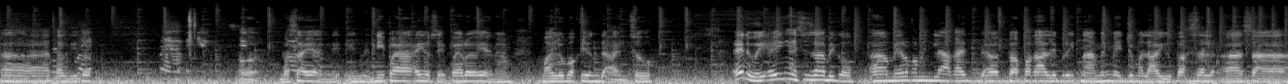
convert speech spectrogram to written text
Ah, tawag dito. Oh, basta yan, hindi pa ayos eh, pero yan, ah, malubak yung daan. So, anyway, ayun nga sinasabi ko, ah, meron kaming lakad, uh, papakalibrate namin, medyo malayo pa sa, ah, sa,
